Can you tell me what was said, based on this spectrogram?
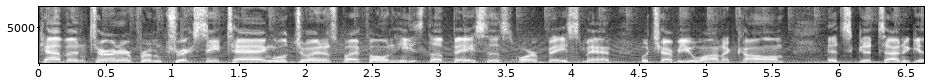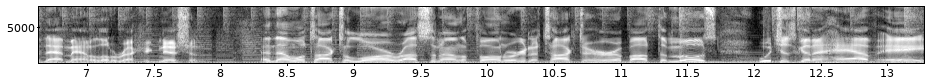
Kevin Turner from Trixy Tang will join us by phone. He's the bassist or bassman, whichever you want to call him. It's a good time to give that man a little recognition. And then we'll talk to Laura Rusin on the phone. We're going to talk to her about the Moose, which is going to have a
